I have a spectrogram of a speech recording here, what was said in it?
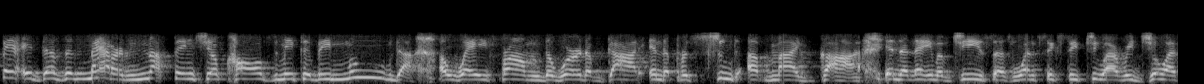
fa- it doesn't matter. Nothing shall cause me to be moved away from the Word of God in the pursuit of my God in the name of Jesus. 162, I rejoice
